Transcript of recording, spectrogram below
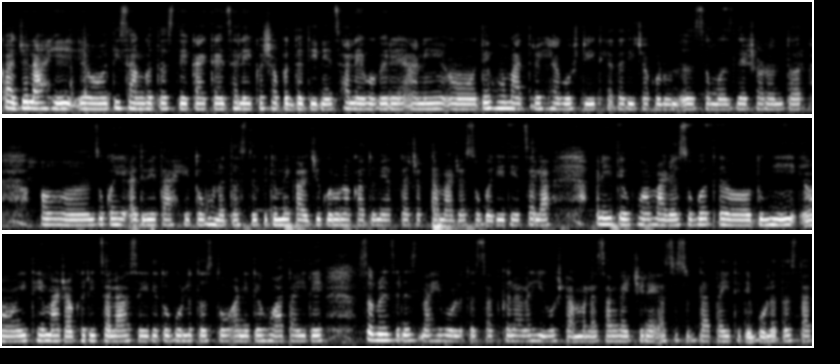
काजल आहे ती सांगत असते काय काय झाले कशा पद्धतीने झाले वगैरे आणि तेव्हा मात्र ह्या गोष्टी इथे आता तिच्याकडून समजल्याच्यानंतर जो काही अद्वैत आहे तो म्हणत असतो की तुम्ही काळजी करू नका तुम्ही आत्ताच्या आत्ता माझ्यासोबत इथे चला. आणि तेव्हा माझ्यासोबत तुम्ही इथे माझ्या घरी चला असं इथे तो बोलत असतो आणि तेव्हा आता इथे सगळेजणच नाही बोलत असतात कलाला ही गोष्ट आम्हाला सांगायची नाही असं सुद्धा आता इथे ते बोलत असतात.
